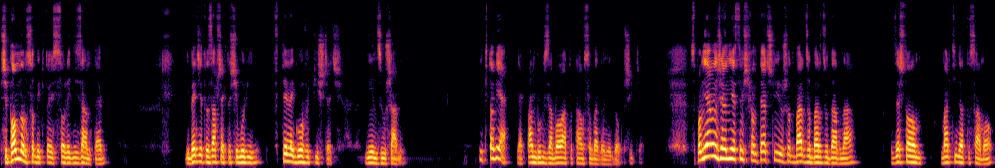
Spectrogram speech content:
przypomną sobie, kto jest solenizantem i będzie to zawsze, jak to się mówi, w tyle głowy piszczeć między uszami. I kto wie, jak Pan Bóg zawoła, to ta osoba do niego przyjdzie. Wspomniałem, że ja nie jestem świąteczny już od bardzo, bardzo dawna. Zresztą Martina to samo.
